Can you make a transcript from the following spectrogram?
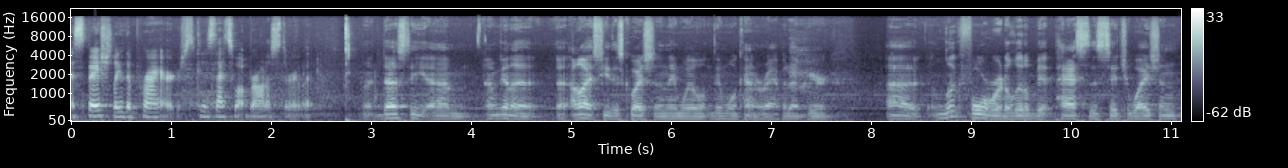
especially the prayers, because that's what brought us through it. Dusty, um, I'm gonna. uh, I'll ask you this question, and then we'll then we'll kind of wrap it up here. Uh, look forward a little bit past this situation.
